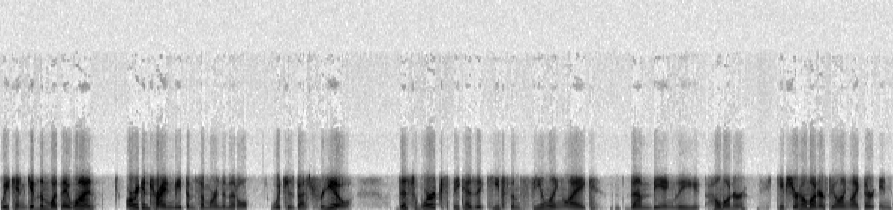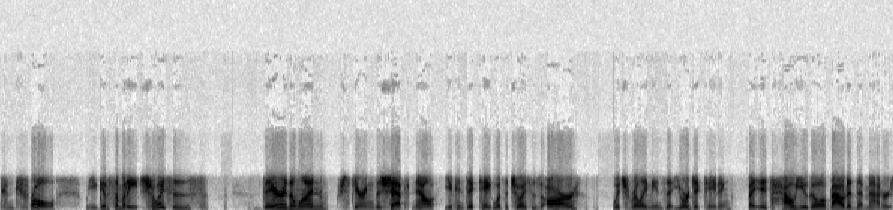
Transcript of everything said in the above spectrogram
We can give them what they want, or we can try and meet them somewhere in the middle which is best for you. This works because it keeps them feeling like them being the homeowner, keeps your homeowner feeling like they're in control. When you give somebody choices, they're the one steering the ship. Now, you can dictate what the choices are, which really means that you're dictating, but it's how you go about it that matters.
